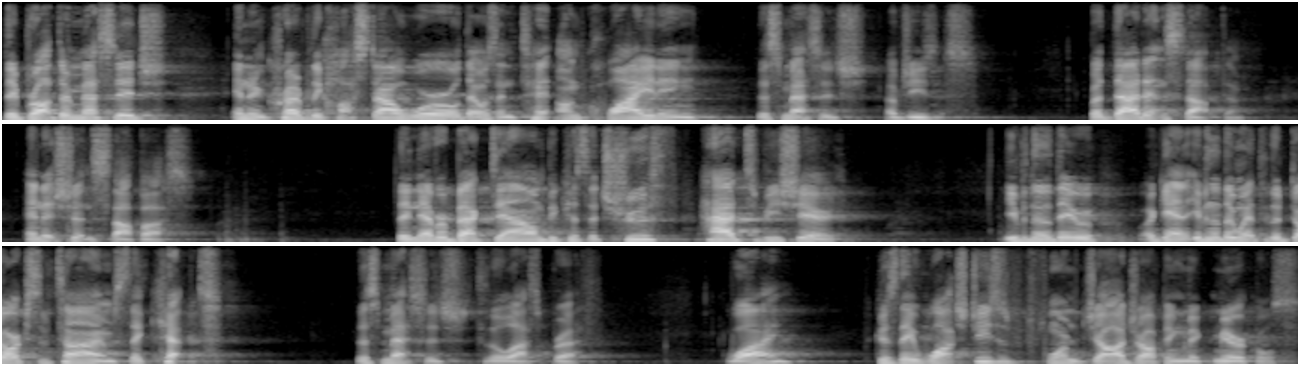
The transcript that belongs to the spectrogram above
They brought their message in an incredibly hostile world that was intent on quieting this message of Jesus. But that didn't stop them, and it shouldn't stop us. They never backed down because the truth had to be shared. Even though they were, again, even though they went through the darkest of times, they kept this message to the last breath. Why? Because they watched Jesus perform jaw dropping miracles.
